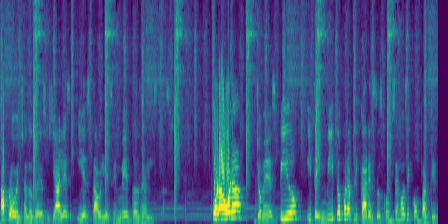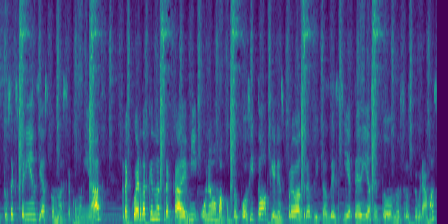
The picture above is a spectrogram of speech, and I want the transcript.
aprovecha las redes sociales y establece metas realistas. Por ahora yo me despido y te invito para aplicar estos consejos y compartir tus experiencias con nuestra comunidad. Recuerda que en nuestra Academy Una Mamá con propósito tienes pruebas gratuitas de 7 días en todos nuestros programas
